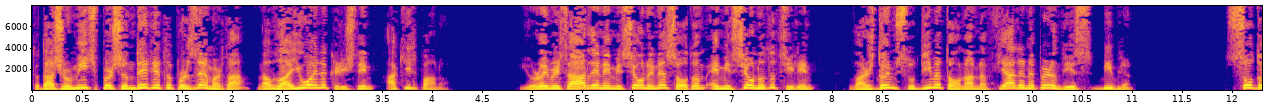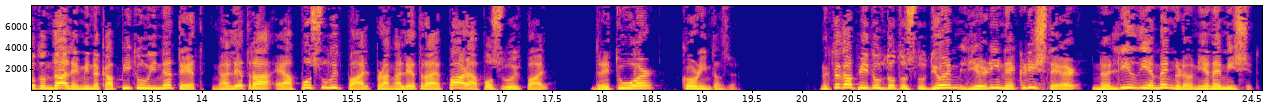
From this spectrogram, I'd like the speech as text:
Të dashur miq, përshëndetje të përzemërta nga vëllai juaj në Krishtin, Akil Pano. Ju uroj mirëseardhje në emisionin e sotëm, emision në të cilin vazhdojmë studimet tona në Fjalën e Perëndisë, Biblën. Sot do të ndalemi në kapitullin e 8 nga letra e apostullit Pal, pra nga letra e parë e apostullit Pal, drejtuar Korintasve. Në këtë kapitull do të studiojmë lirinë e krishterë në lidhje me ngrënien e mishit.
